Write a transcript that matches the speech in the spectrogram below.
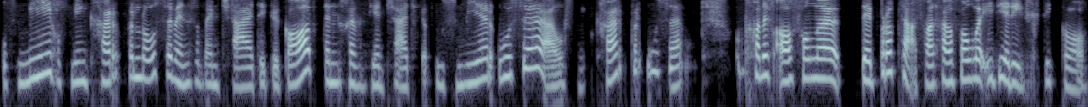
auf mich, auf meinen Körper zu hören, wenn es um Entscheidungen geht, dann kommen die Entscheidungen aus mir raus, auch aus meinem Körper raus. Und kann ich anfangen, den Prozess, kann ich anfangen, in die Richtung zu gehen.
